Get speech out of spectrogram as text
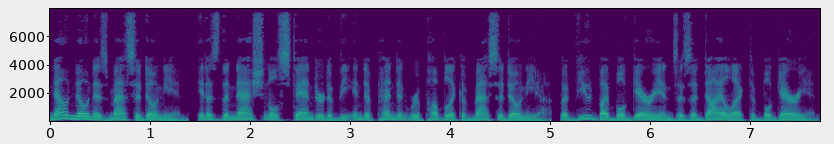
Now known as Macedonian, it is the national standard of the independent Republic of Macedonia, but viewed by Bulgarians as a dialect of Bulgarian.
